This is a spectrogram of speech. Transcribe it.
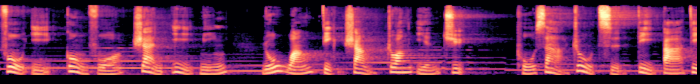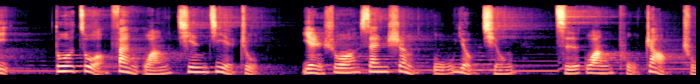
复以供佛善意名，如往顶上庄严具。菩萨住此第八地，多作梵王千界主，演说三圣无有穷，慈光普照除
